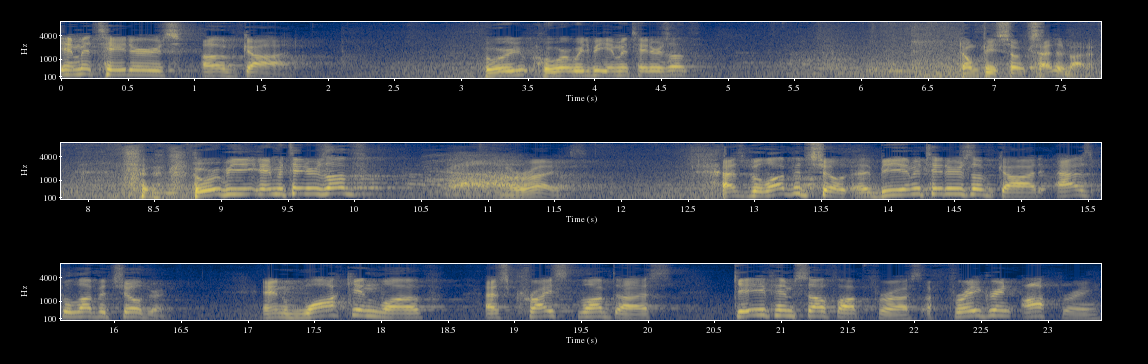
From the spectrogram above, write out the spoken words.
imitators of God. Who are, who are we to be imitators of? Don't be so excited about it. who are we imitators of? All right. As beloved children, uh, be imitators of God as beloved children, and walk in love as Christ loved us, gave himself up for us, a fragrant offering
